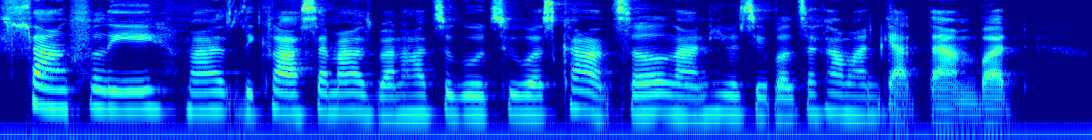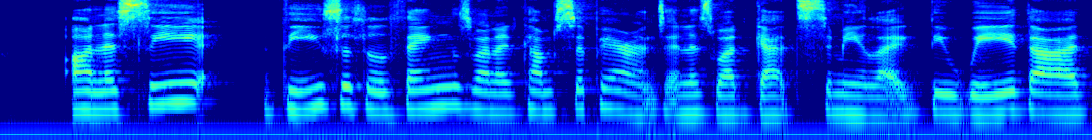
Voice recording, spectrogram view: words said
Thankfully, my the class that my husband had to go to was cancelled, and he was able to come and get them. But honestly, these little things when it comes to parenting is what gets to me. Like the way that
